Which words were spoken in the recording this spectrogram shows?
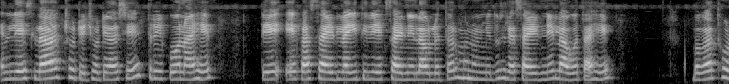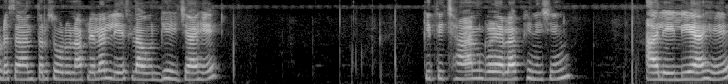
लेसला छोटे छोटे असे त्रिकोण आहेत. ते एका साईडला येतील एक साईडने लावलं तर म्हणून मी दुसऱ्या साईडने लावत आहे. बघा थोडंसं अंतर सोडून आपल्याला लेस लावून घ्यायचे आहे. किती छान गळ्याला फिनिशिंग आलेली आहे.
